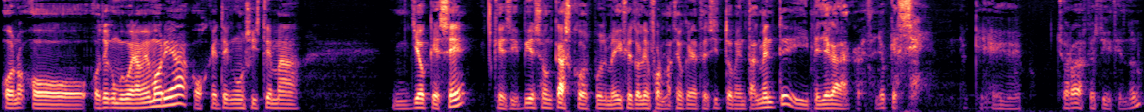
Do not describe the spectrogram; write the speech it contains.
o, no, o, tengo muy buena memoria o que tengo un sistema, yo que sé, que si pienso en cascos, pues me dice toda la información que necesito mentalmente y me llega a la cabeza. Yo que sé. Qué chorradas que estoy diciendo, ¿no?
